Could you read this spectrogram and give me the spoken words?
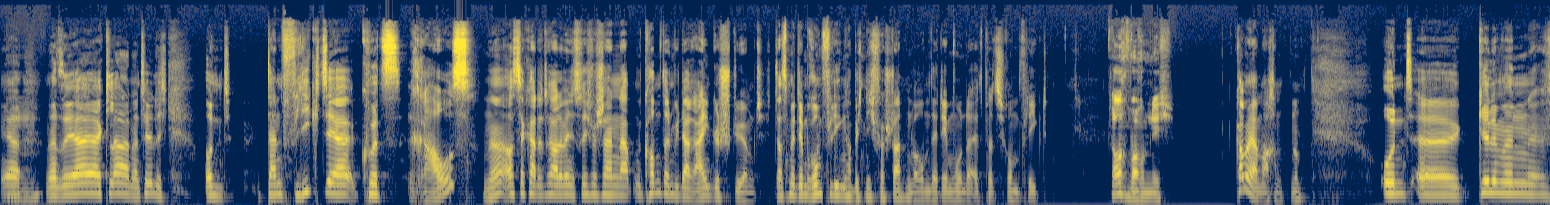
Ja, mhm. und dann so, ja, ja, klar, natürlich. Und dann fliegt er kurz raus ne, aus der Kathedrale, wenn ich es richtig verstanden habe, und kommt dann wieder reingestürmt. Das mit dem Rumfliegen habe ich nicht verstanden, warum der Dämon da jetzt plötzlich rumfliegt. Auch warum nicht? Kann man ja machen. Ne? Und äh, Gilliman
